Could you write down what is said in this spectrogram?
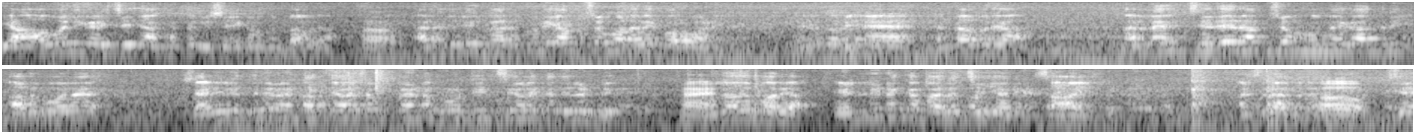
ഈ ആവോലി കഴിച്ചു കഴിഞ്ഞാൽ അങ്ങനത്തെ വിഷയങ്ങളൊന്നും ഉണ്ടാവില്ല. കാരണം ഇതിൽ മെർക്കുറി അംശം വളരെ കുറവാണ്. പിന്നെ എന്താ പറയാ നല്ല ചെറിയൊരു അംശം ഒമേഗ ത്രീ അതുപോലെ ശരീരത്തിന് വേണ്ട അത്യാവശ്യം വേണ്ട പ്രോട്ടീൻസുകളൊക്കെ ഇതിലുണ്ട്. അത് പറയാം. എല്ലിനൊക്കെ ബലം ചെയ്യാൻ സഹായിക്കും. മനസ്സിലാകുന്നില്ല. പക്ഷേ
